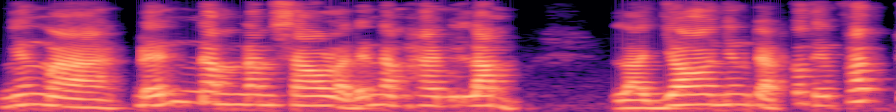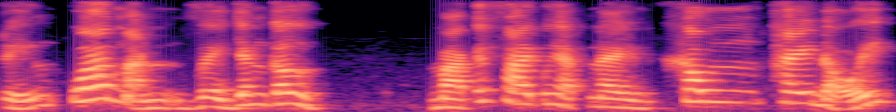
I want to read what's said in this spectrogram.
nhưng mà đến 5 năm sau là đến năm 25 là do nhân trạch có thể phát triển quá mạnh về dân cư mà cái file quy hoạch này không thay đổi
